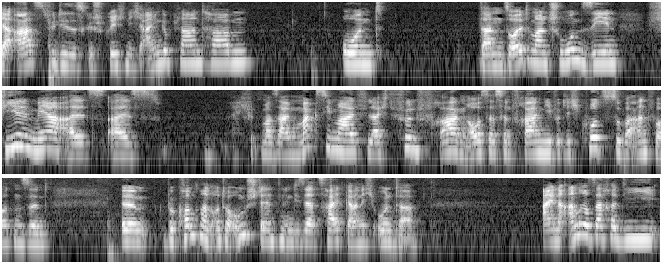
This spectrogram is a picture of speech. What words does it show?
der Arzt für dieses Gespräch nicht eingeplant haben. Und dann sollte man schon sehen, viel mehr als, als ich würde mal sagen, maximal vielleicht fünf Fragen, außer es sind Fragen, die wirklich kurz zu beantworten sind, ähm, bekommt man unter Umständen in dieser Zeit gar nicht unter. Eine andere Sache, die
